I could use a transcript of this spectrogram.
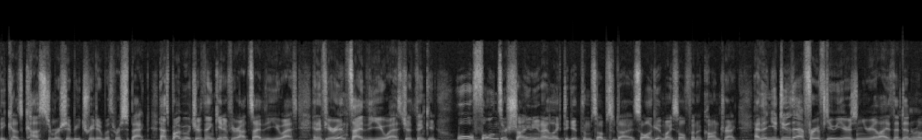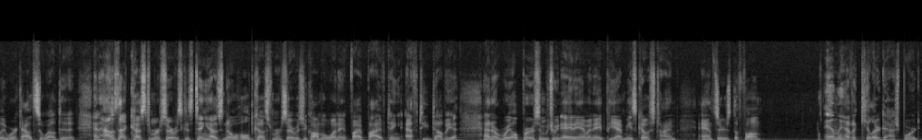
because customers should be treated with respect. That's probably what you're thinking if you're outside the US. And if you're inside the US, you're thinking, oh, phones are shiny and I like to get them subsidized, so I'll get myself in a contract. And then you do that for a few years and you realize that didn't really work out so well, did it? And how's that customer service? Because Ting has no hold customer service. You call them at 1 855 Ting FTW, and a real person between 8 a.m. and 8 p.m. East Coast time answers the phone. And they have a killer dashboard,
